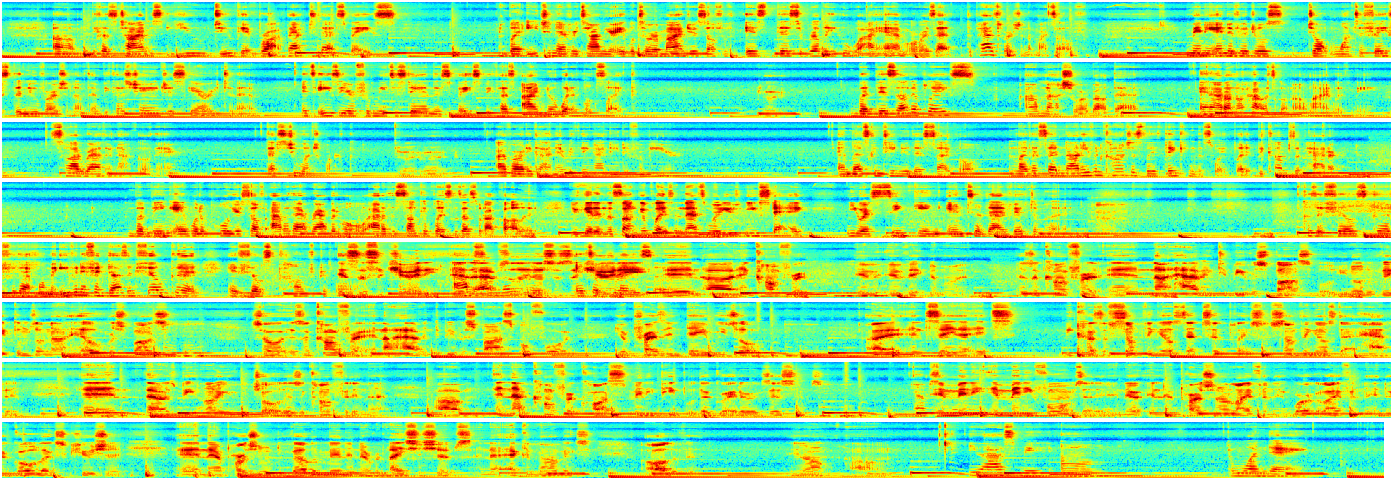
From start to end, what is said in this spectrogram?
Um, because times you do get brought back to that space. But each and every time you're able to remind yourself of is this really who I am or is that the past version of myself? Many individuals don't want to face the new version of them because change is scary to them. It's easier for me to stay in this space because I know what it looks like. But this other place, I'm not sure about that. And I don't know how it's going to align with me. So I'd rather not go there. That's too much work. Right, right. I've already gotten everything I needed from here. And let's continue this cycle. And like I said, not even consciously thinking this way, but it becomes a pattern. But being able to pull yourself out of that rabbit hole, out of the sunken place, because that's what I call it. You get in the sunken place, and that's where you, you stay. You are sinking into that victimhood. Because it feels good for that moment. Even if it doesn't feel good, it feels comfortable. It's a security. It's Absolutely. absolutely. A It's a security place of- and uh, and comfort in, in victimhood. There's a comfort in not having to be responsible. You know, the victims are not held responsible. So it's a comfort in not having to be responsible for your present day result. Alright, and say that it's because of something else that took place or something else that happened and that was beyond your control. There's a comfort in that. Um, and that comfort costs many people their greater existence in many in many forms that in their in their personal life in their work life and in their goal execution and their personal development and their relationships and their economics all of it you know um, You asked me um, one day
